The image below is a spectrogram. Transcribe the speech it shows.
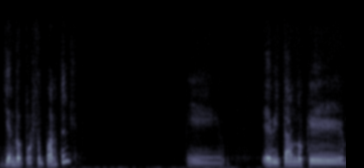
yendo por su parte, eh, evitando que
